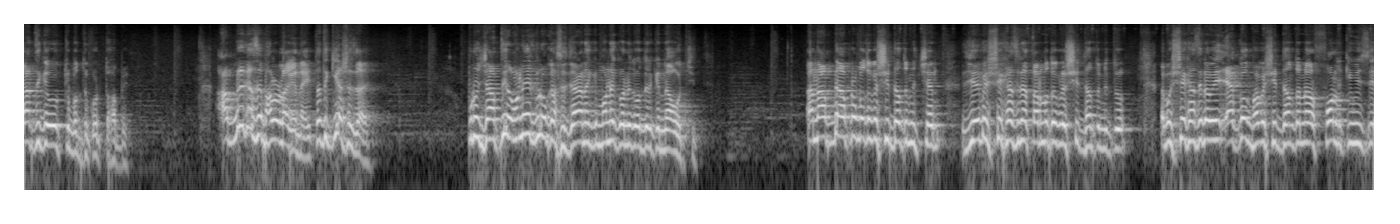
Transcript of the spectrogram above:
জাতিকে ঐক্যবদ্ধ করতে হবে। আপনার কাছে ভালো লাগে নাই, তাতে কি আসে যায়? পুরো জাতির অনেক লোক আছে যারা নাকি মনে করে ওদেরকে নেওয়া উচিত। আর আপনি আপনার মতো করে সিদ্ধান্ত নিচ্ছেন যেভাবে শেখ হাসিনা তার মতো করে সিদ্ধান্ত নিত, এবং শেখ হাসিনা ওই এককভাবে সিদ্ধান্ত নেওয়ার ফল কী হয়েছে,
